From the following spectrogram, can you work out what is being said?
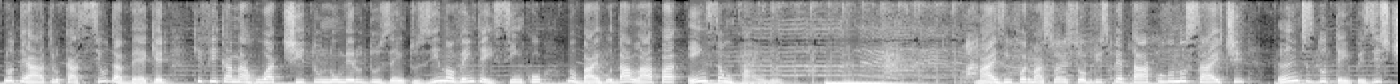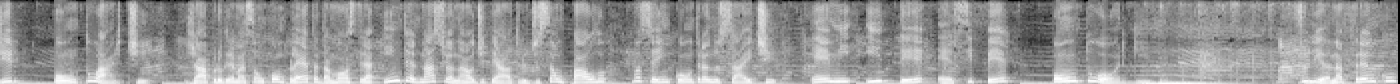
no Teatro Cacilda Becker, que fica na Rua Tito, número 295, no bairro da Lapa, em São Paulo. Mais informações sobre o espetáculo no site antes do tempo existir.arte. Já a programação completa da Mostra Internacional de Teatro de São Paulo você encontra no site mitsp.org. Juliana Franco,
